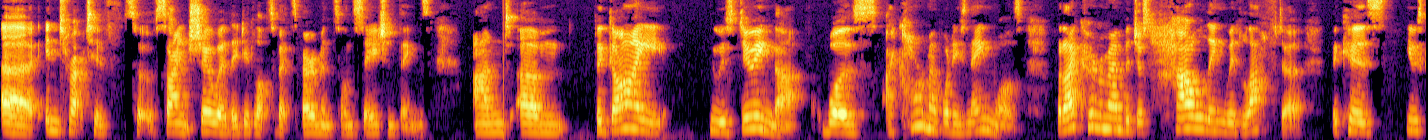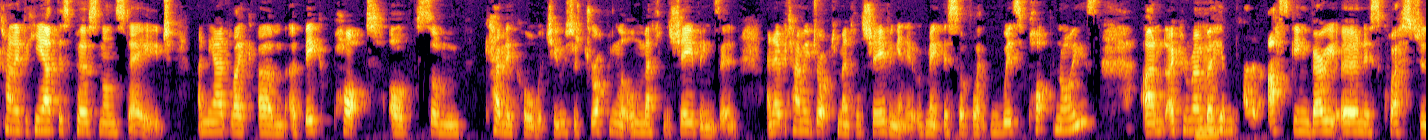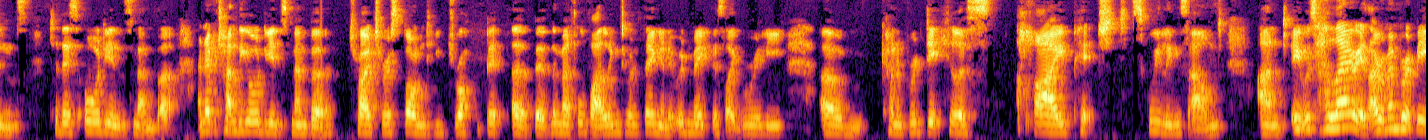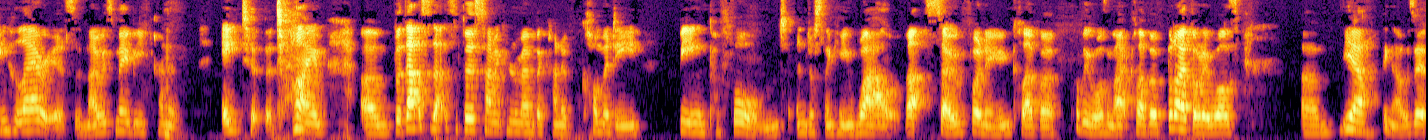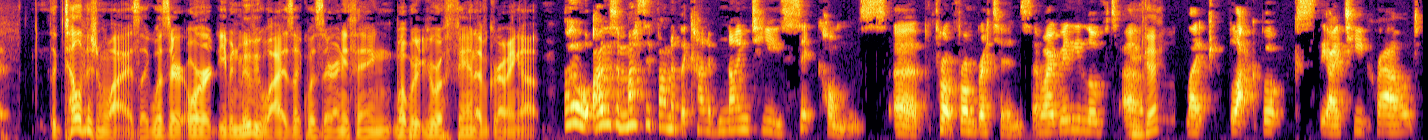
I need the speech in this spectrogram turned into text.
uh, interactive sort of science show where they did lots of experiments on stage and things. And um, the guy who was doing that was I can't remember what his name was, but I can remember just howling with laughter because he was kind of he had this person on stage and he had like um, a big pot of some chemical which he was just dropping little metal shavings in and every time he dropped a metal shaving in it would make this sort of like whiz pop noise and i can remember mm-hmm. him kind of asking very earnest questions to this audience member and every time the audience member tried to respond he'd drop a bit uh, the, the metal vial into a thing and it would make this like really um, kind of ridiculous high pitched squealing sound and it was hilarious i remember it being hilarious and i was maybe kind of eight at the time. Um, but that's that's the first time I can remember kind of comedy being performed and just thinking, wow, that's so funny and clever. Probably wasn't that clever, but I thought it was. Um, yeah, I think that was it. Like television wise, like was there, or even movie wise, like was there anything? What were you a fan of growing up? Oh, I was a massive fan of the kind of '90s sitcoms uh, from, from Britain. So I really loved uh, okay. like Black Books, The IT Crowd,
